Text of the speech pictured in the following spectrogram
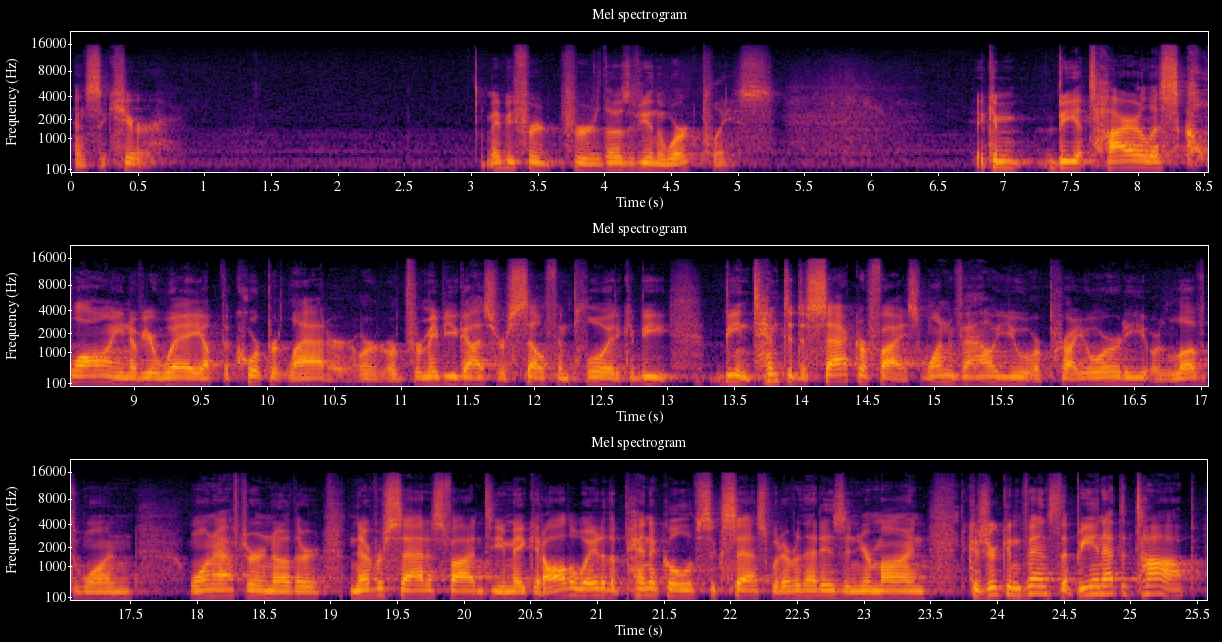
and secure. Maybe for, for those of you in the workplace, it can be a tireless clawing of your way up the corporate ladder, or, or for maybe you guys who are self employed, it could be being tempted to sacrifice one value or priority or loved one one after another, never satisfied until you make it all the way to the pinnacle of success, whatever that is in your mind, because you're convinced that being at the top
